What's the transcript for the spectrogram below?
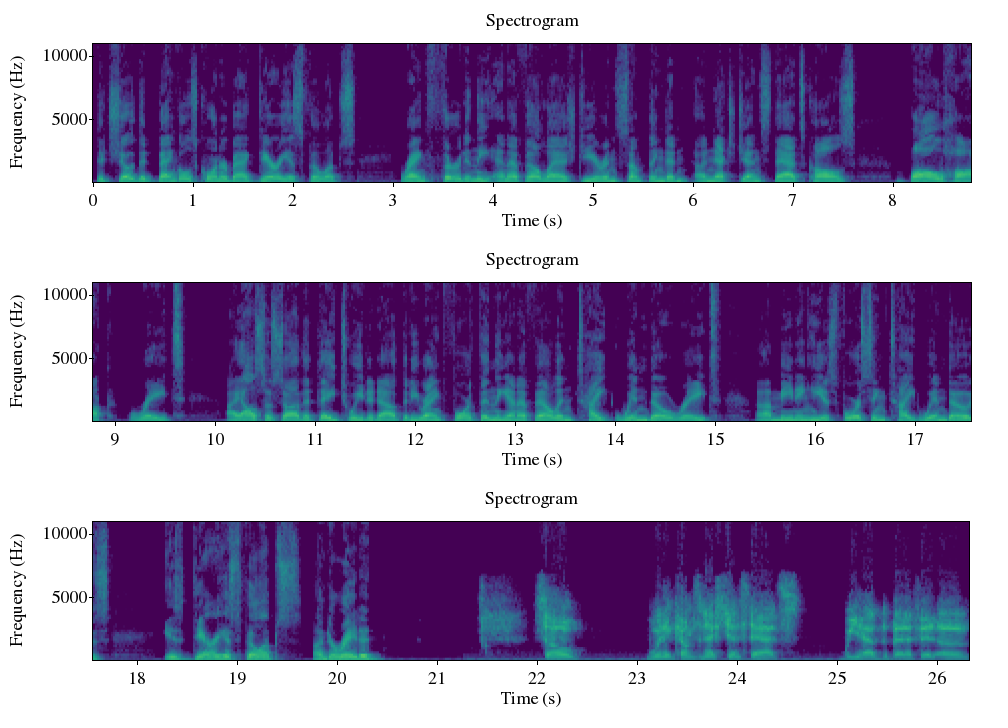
that showed that Bengals cornerback Darius Phillips ranked third in the NFL last year in something that uh, Next Gen Stats calls ball hawk rate. I also saw that they tweeted out that he ranked fourth in the NFL in tight window rate, uh, meaning he is forcing tight windows. Is Darius Phillips underrated? So, when it comes to next gen stats, we have the benefit of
